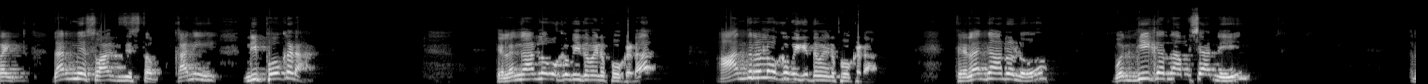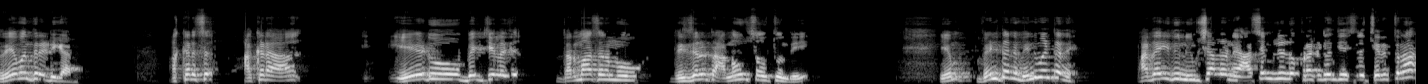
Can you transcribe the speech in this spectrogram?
రైట్ దానికి మేము స్వాగతిస్తాం. కానీ నీ పోకడ తెలంగాణలో ఒక విధమైన పోకడ ఆంధ్రలో ఒక విధమైన పోకడ. తెలంగాణలో వర్గీకరణ అంశాన్ని రేవంత్ రెడ్డి గారు అక్కడ స- అక్కడ ఏడు బెంచీల ధర్మాసనము రిజల్ట్ అనౌన్స్ అవుతుంది. ఏం వెంటనే వెను వెంటనే పదహైదు నిమిషాల్లోనే అసెంబ్లీలో ప్రకటన చేసిన చరిత్ర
